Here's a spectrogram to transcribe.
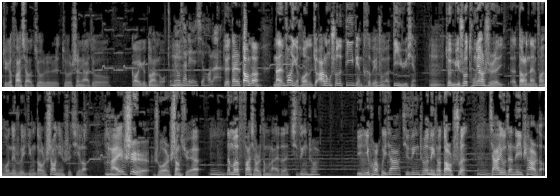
这个发小就是就生涯就告一个段落，就没有再联系。后来对，但是到了南方以后呢，就阿龙说的第一点特别重要，地域性。嗯，就比如说，同样是呃到了南方以后，那时候已经到了少年时期了，还是说上学，嗯，那么发小是怎么来的？骑自行车，一一块儿回家，骑自行车那条道顺，嗯，家又在那一片儿的，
